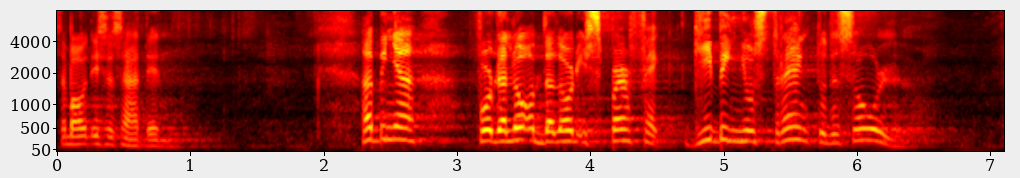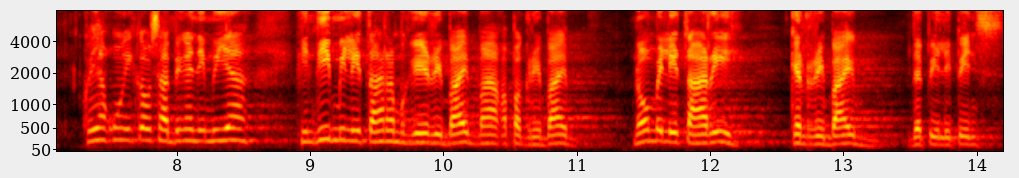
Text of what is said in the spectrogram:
sa bawat isa sa atin. Sabi niya, For the law of the Lord is perfect, giving you strength to the soul. Kaya kung ikaw, sabi nga ni Mia, hindi militar ang mag-revive, makakapag-revive. No military can revive the Philippines.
